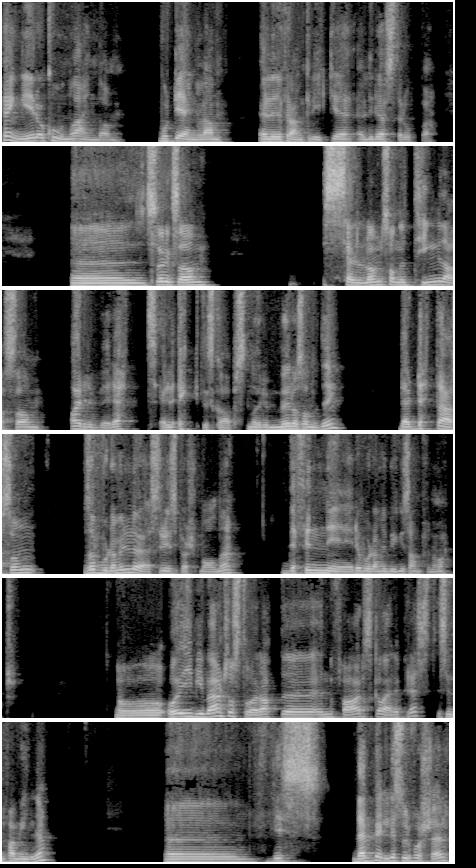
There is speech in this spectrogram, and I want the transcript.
penger og kone og eiendom bort i England eller i Frankrike eller i Øst-Europa. Uh, så liksom Selv om sånne ting da, som arverett eller ekteskapsnormer og sånne ting, det er dette her som altså Hvordan vi løser de spørsmålene, definerer hvordan vi bygger samfunnet vårt. Og, og i Bibelen så står det at uh, en far skal være prest i sin familie. Uh, hvis Det er veldig stor forskjell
